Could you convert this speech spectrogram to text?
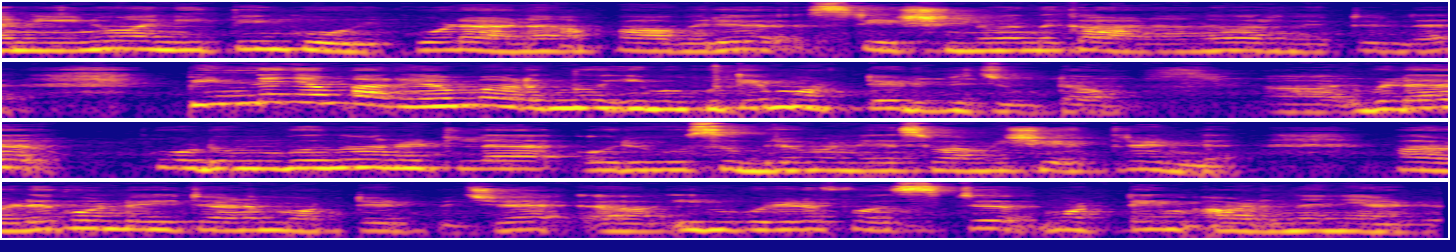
അനിയനും അനിയത്തിയും കോഴിക്കോടാണ്. അപ്പോൾ അവർ സ്റ്റേഷനിൽ വന്ന് കാണാമെന്ന് പറഞ്ഞിട്ടുണ്ട്. പിന്നെ ഞാൻ പറയാൻ മറന്നു. ഇമ്മക്കുട്ടിയെ മുട്ട എടുപ്പിച്ചു കേട്ടോ ഇവിടെ കുടുംബം എന്ന് പറഞ്ഞിട്ടുള്ള ഒരു സുബ്രഹ്മണ്യ സ്വാമി ക്ഷേത്രം ഉണ്ട് അപ്പോൾ അവിടെ കൊണ്ടുപോയിട്ടാണ് മുട്ട അടുപ്പിച്ചത് ഇൻകുടിയുടെ ഫസ്റ്റ് മുട്ടയും അവിടെ നിന്ന് തന്നെയാണ്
